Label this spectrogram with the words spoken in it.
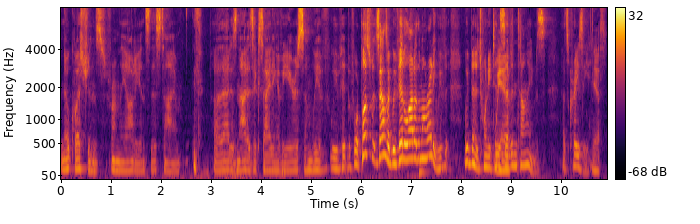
No questions from the audience this time. Uh, that is not as exciting of a year as some we have we've hit before. Plus, it sounds like we've hit a lot of them already. We've we've been to 2010 We seven times. That's crazy. Yes.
